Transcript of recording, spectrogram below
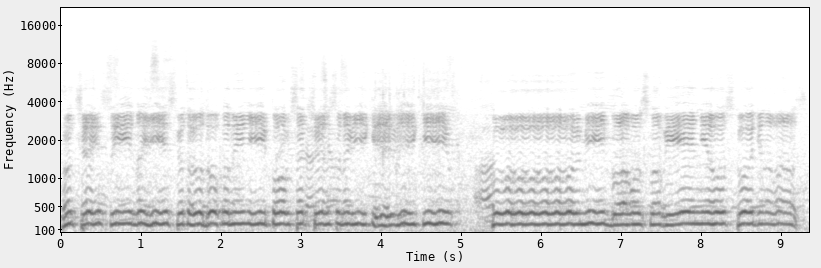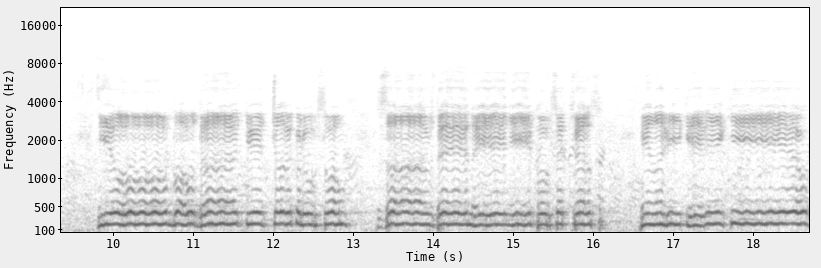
Отця і Сина і Святого Духа нині і повсякчас на віки віків. Амінь, благословення Господня на вас, Його благодаті чоловіколюбством завжди нині повсякчас і на віки віків.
